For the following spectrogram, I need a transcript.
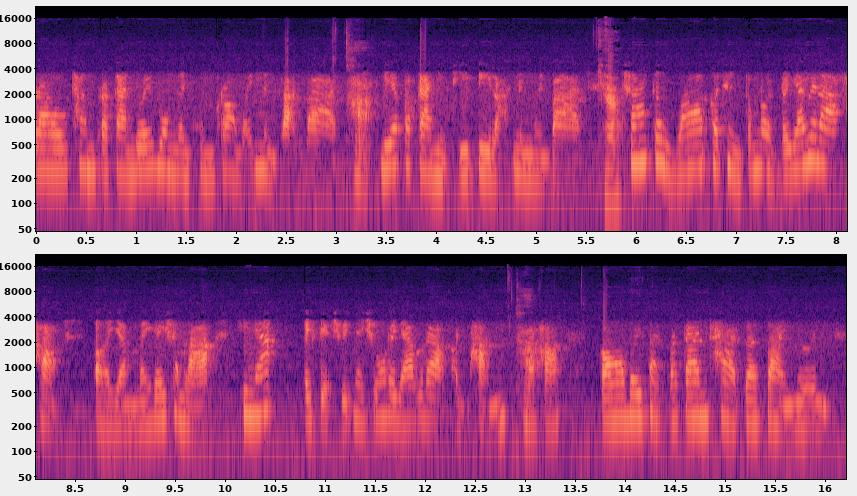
เราทำประกันด้วยวงเงินคุ้มครองไว้หนึ่งล้านบาทค่ะเบี้ยประกันอยู่ที่ปีละหนึ่งหมื่นบาทครับถ้าเกิดว่าพอถึงกำหนดระยะเวลาค่ะเอ่อยังไม่ได้ชำระ ทีเนี้ยไปเสียชีวิตในช่วงระยะเวลาผ่อนผันค่ะนะคะ ก็บริษัทประกันค่ะจะจ่ายเงินเอ่อ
